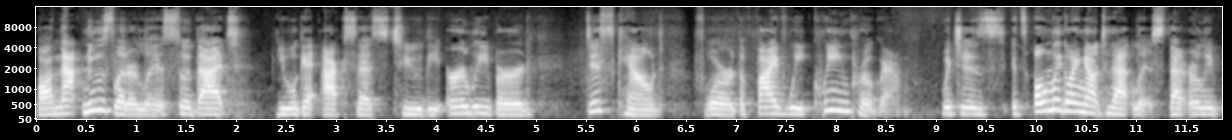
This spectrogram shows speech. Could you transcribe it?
on that newsletter list so that you will get access to the early bird discount for the five week queen program which is it's only going out to that list that early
